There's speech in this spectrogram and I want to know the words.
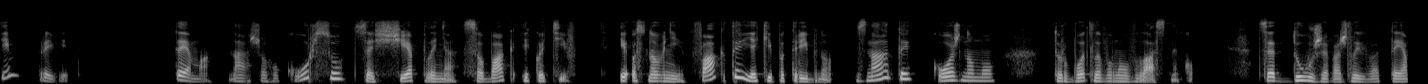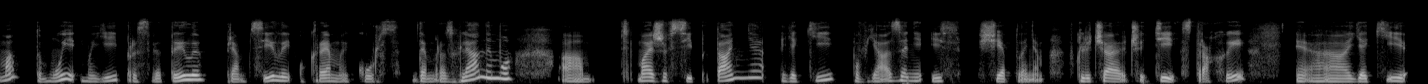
Всім привіт! Тема нашого курсу це щеплення собак і котів. І основні факти, які потрібно знати кожному турботливому власнику. Це дуже важлива тема, тому ми їй присвятили прям цілий окремий курс, де ми розглянемо а, майже всі питання, які пов'язані із щепленням, включаючи ті страхи, е, які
